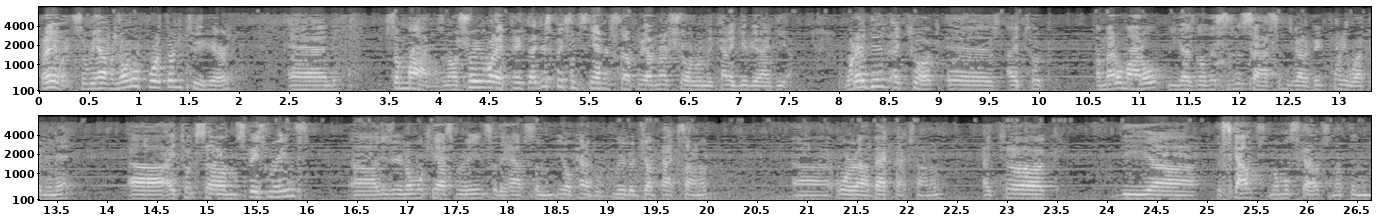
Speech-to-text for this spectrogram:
But anyway, so we have a normal 432 here, and some models, and I'll show you what I picked. I just picked some standard stuff we have in our showroom to kind of give you an idea. What I did, I took, is I took a metal model. You guys know this is an Assassin. It's got a big pointy weapon in it. Uh, I took some Space Marines. Uh, these are your normal Chaos Marines, so they have some, you know, kind of a weirder jump packs on them, uh, or uh, backpacks on them. I took the uh, the Scouts, normal Scouts, nothing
